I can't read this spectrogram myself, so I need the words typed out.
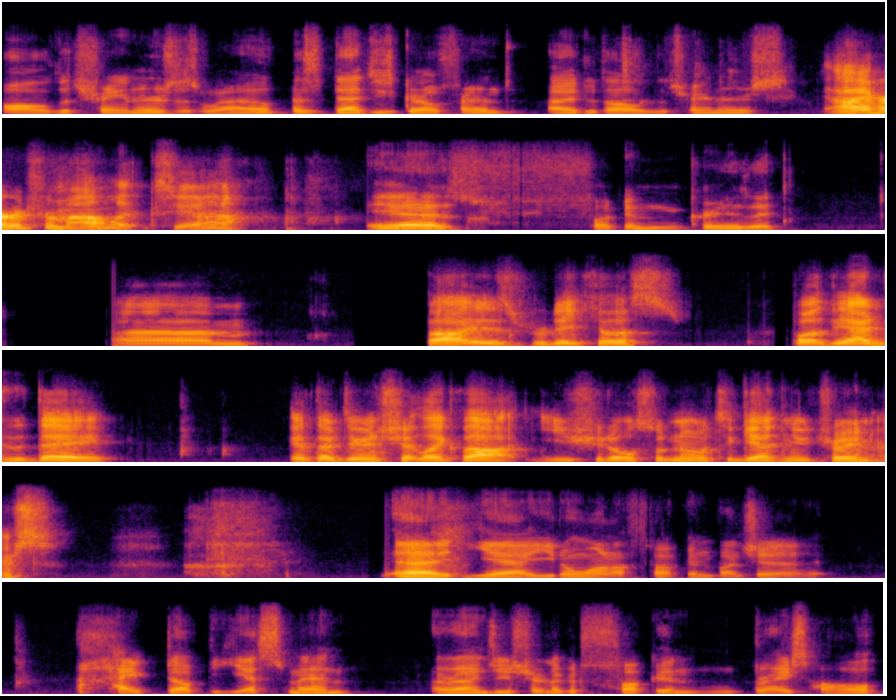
all the trainers as well? As Deji's girlfriend outed all the trainers. I heard from Alex, yeah. Yeah, it's fucking crazy. Um, that is ridiculous. But at the end of the day, if they're doing shit like that, you should also know to get new trainers. Uh, yeah, you don't want a fucking bunch of hyped up yes men around you. Sure, look at fucking Bryce Hall.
